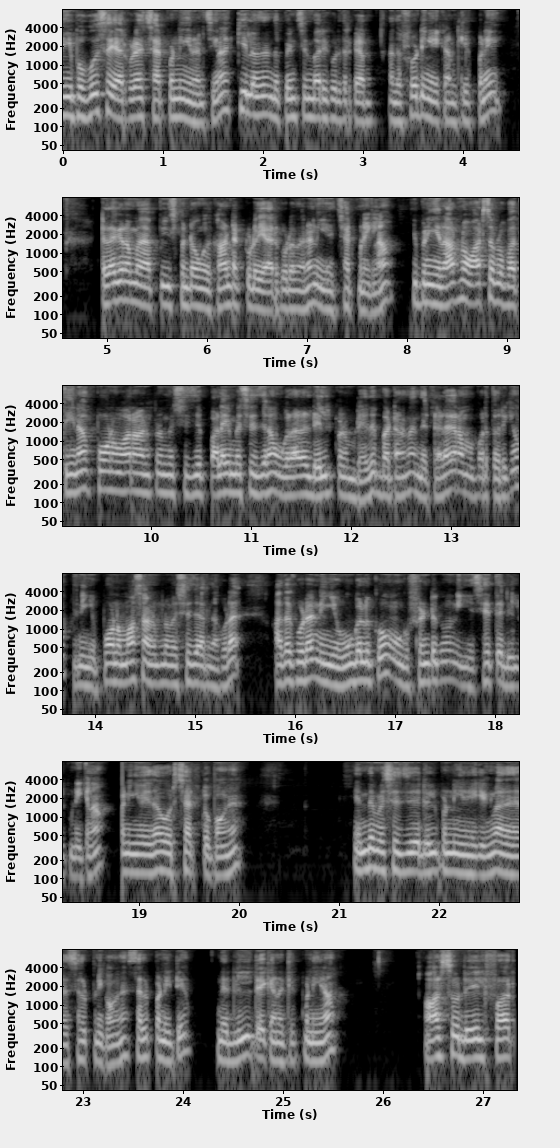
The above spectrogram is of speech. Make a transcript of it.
நீங்கள் இப்போ புதுசாக யார் கூட சேட் பண்ணி நினச்சிங்கன்னா கீழே வந்து அந்த பென்சில் மாதிரி கொடுத்துருக்க அந்த ஃப்ளோட்டிங் ஐக்கான் கிளிக் பண்ணி டெலகிராம் ஆப் யூஸ் பண்ணுற உங்கள் காண்டாக்ட் கூட யார் கூட வேணால் நீங்கள் சேட் பண்ணிக்கலாம். இப்போ நீங்கள் நார்மலாக வாட்ஸ்அப்பில் பார்த்தீங்கன்னா போன வாரம் அனுப்பின மெசேஜ் பழைய மெசேஜ்லாம் உங்களால் டெலிட் பண்ண முடியாது. பட் ஆனால் இந்த டெலகிராமை பொறுத்த வரைக்கும் நீங்கள் போன மாதம் அனுப்பின மெசேஜாக இருந்தால் கூட அதை கூட நீங்கள் உங்களுக்கும் உங்கள் ஃப்ரெண்டுக்கும் நீங்கள் சேர்த்து டெலிட் பண்ணிக்கலாம். இப்போ நீங்கள் ஏதாவது ஒரு சேட் போங்க. எந்த மெசேஜ் டெலிட் பண்ணி நினைக்கிறீங்களோ அதை செலக்ட் பண்ணிக்கோங்க. செலக்ட் பண்ணிவிட்டு இந்த டெலிட் ஐக்கானை கிளிக் பண்ணிங்கன்னா ஆல்சோ டெலிட் ஃபார்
